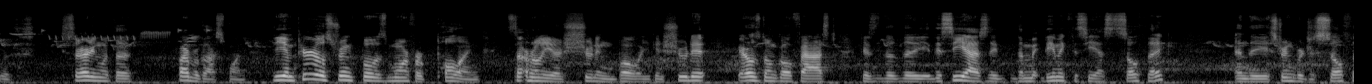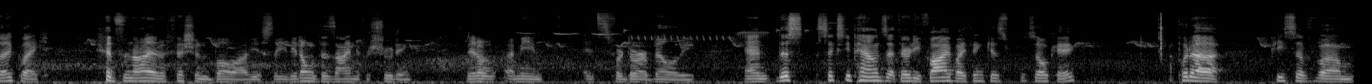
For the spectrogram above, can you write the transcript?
with starting with the fiberglass one. The Imperial Strength bow is more for pulling. It's not really a shooting bow. You can shoot it, arrows don't go fast because the, the, the siyas, they, the, they make the siyas so thick and the string bridge is so thick, like it's not an efficient bow obviously. They don't design it for shooting. They don't, I mean, it's for durability. And this 60 pounds at 35 I think is, is okay. I put a piece of, um,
